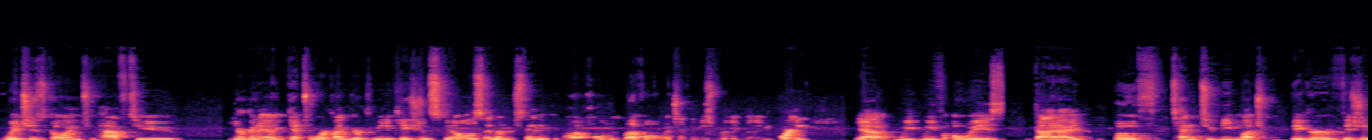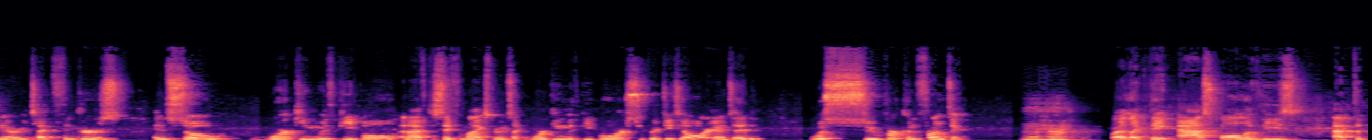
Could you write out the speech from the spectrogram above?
which is going to have to you're going to get to work on your communication skills and understanding people at a whole new level, which I think is really, really important. Yeah, we, we've always, Guy and I both tend to be much bigger visionary type thinkers. And so working with people, and I have to say from my experience, like working with people who are super detail oriented was super confronting. Mm-hmm. Right? Like they ask all of these at the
